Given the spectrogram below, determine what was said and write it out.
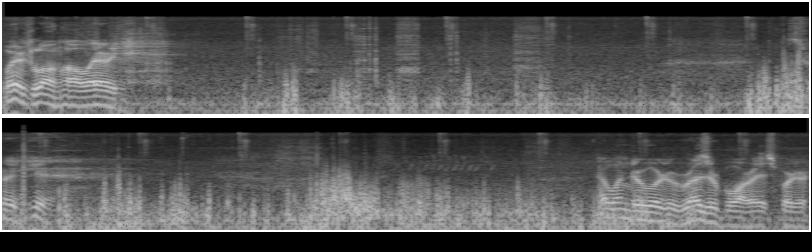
Where's Long Haul Larry? It's right here. I wonder where the reservoir is for.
